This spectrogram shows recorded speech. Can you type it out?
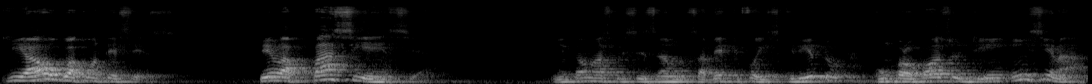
que algo acontecesse, pela paciência. Então, nós precisamos saber que foi escrito com o propósito de ensinar.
